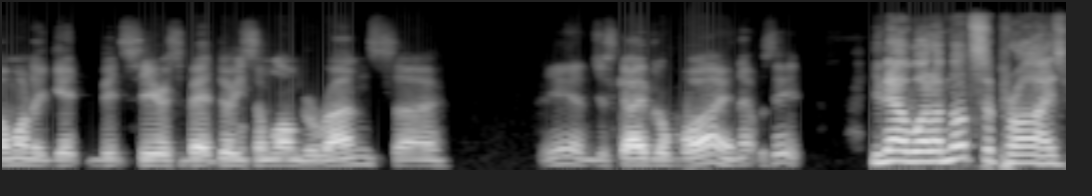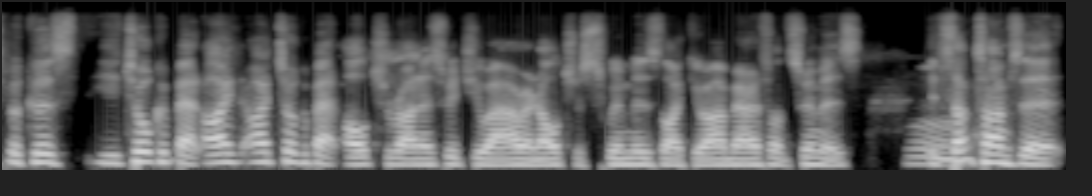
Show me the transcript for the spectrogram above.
I, I, want to get a bit serious about doing some longer runs. So, yeah, just gave it away, and that was it. You know what? I'm not surprised because you talk about I, I talk about ultra runners, which you are, and ultra swimmers like you are, marathon swimmers. It's Hmm. sometimes a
